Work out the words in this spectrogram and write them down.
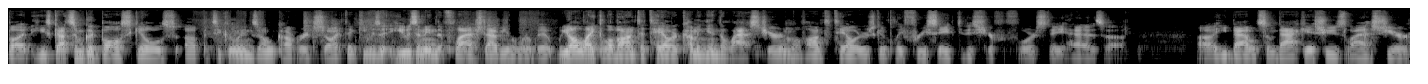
but he's got some good ball skills, uh, particularly in zone coverage. So I think he was he was a name that flashed at me a little bit. We all liked Levonta Taylor coming into last year, and Levonta Taylor is going to play free safety this year for Florida State. Has uh, uh, he battled some back issues last year,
